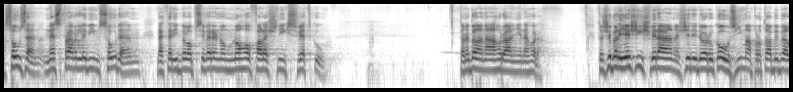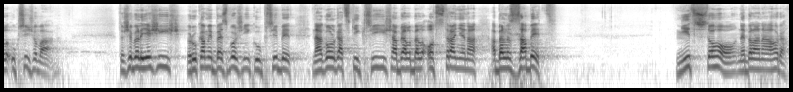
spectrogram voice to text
souzen nespravedlivým soudem, na který bylo přivedeno mnoho falešných svědků. To nebyla náhoda ani nehoda. To, že byl Ježíš vydán Židy do rukou Říma proto, aby byl ukřižován. To, že byl Ježíš rukami bezbožníků přibyt na Golgatský kříž a byl, byl odstraněn a byl zabit nic z toho nebyla náhoda.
